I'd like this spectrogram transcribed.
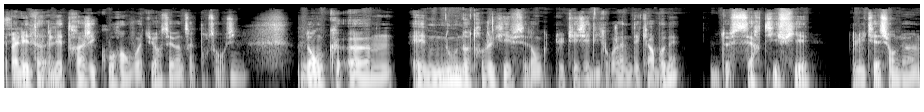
Ah, ben, les, trajets courts en voiture, c'est 25% aussi. Donc, euh, et nous, notre objectif, c'est donc d'utiliser l'hydrogène décarboné, de certifier l'utilisation d'un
